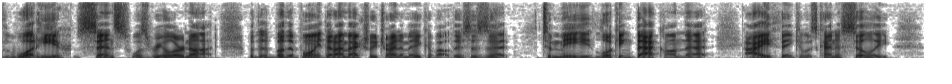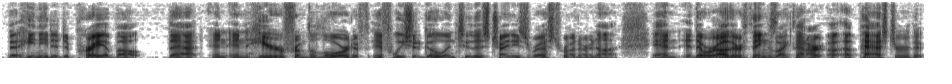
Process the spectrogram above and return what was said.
what he sensed was real or not. But the, but the point that I'm actually trying to make about this is that to me, looking back on that, I think it was kind of silly that he needed to pray about that and, and hear from the Lord if, if we should go into this Chinese restaurant or not. And there were other things like that. Our, a pastor that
